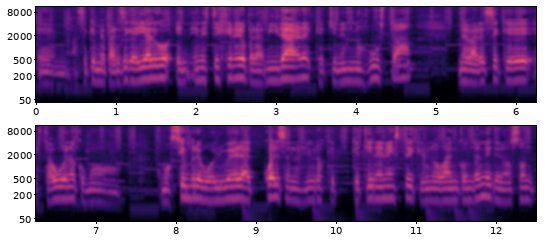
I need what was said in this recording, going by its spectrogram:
Em, así que me parece que hay algo en, este género para mirar, que a quienes nos gusta, me parece que está bueno como, como siempre volver a cuáles son los libros que, que tienen esto y que uno va encontrando y que no son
